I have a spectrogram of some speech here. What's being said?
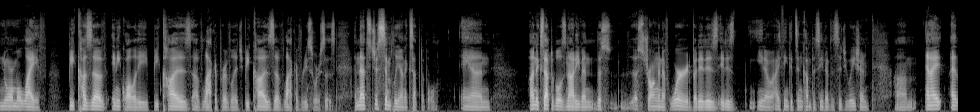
normal life because of inequality, because of lack of privilege, because of lack of resources. And that's just simply unacceptable. And unacceptable is not even this a strong enough word, but it is it is you know I think it's encompassing of the situation. Um, and I, I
